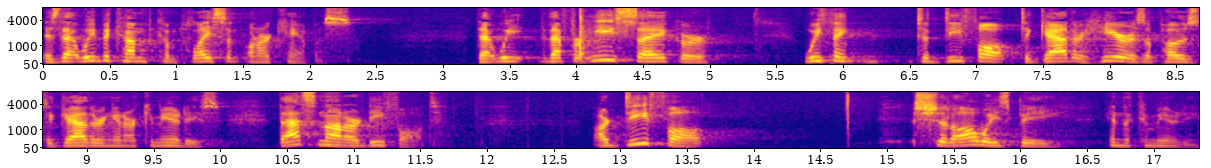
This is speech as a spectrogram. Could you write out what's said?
is that we become complacent on our campus. That, we, that for ease sake, or we think to default to gather here as opposed to gathering in our communities. That's not our default. Our default should always be in the community.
